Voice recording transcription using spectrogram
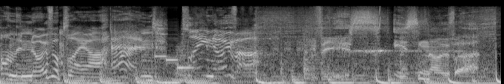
on the Nova Player and Play Nova. This is Nova.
